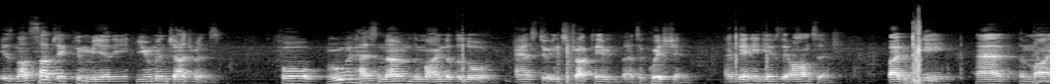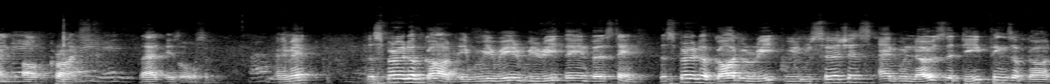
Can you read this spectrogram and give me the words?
is not subject to merely human judgments. For who has known the mind of the Lord as to instruct him? That's a question. And then he gives the answer. But we have the mind Amen. of Christ. Amen. That is awesome. Wow. Amen. The Spirit of God, if we read, we read there in verse 10. The Spirit of God who, read, who searches and who knows the deep things of God,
